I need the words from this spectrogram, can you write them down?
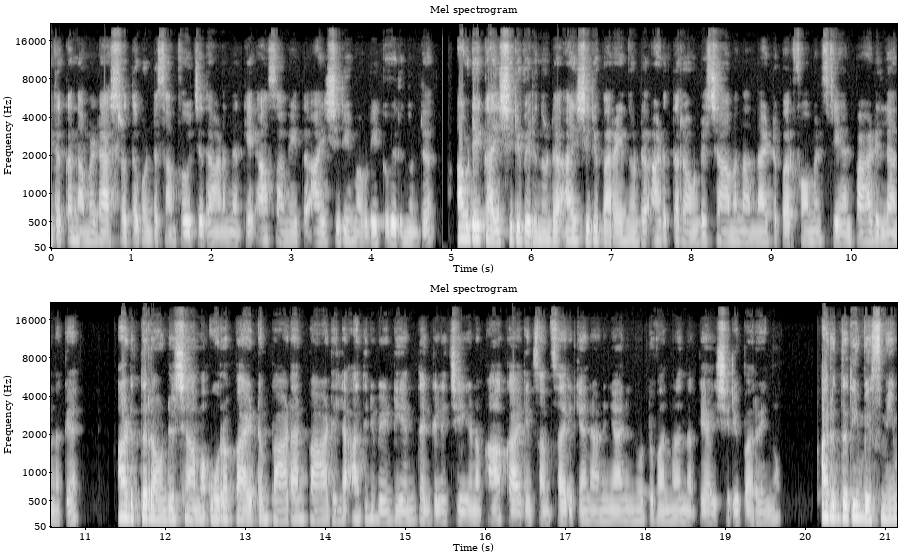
ഇതൊക്കെ നമ്മളുടെ അശ്രദ്ധ കൊണ്ട് സംഭവിച്ചതാണെന്നൊക്കെ. ആ സമയത്ത് ഐശ്വര്യം അവിടേക്ക് വരുന്നുണ്ട്. അവിടേക്ക് ഐശ്വര്യ വരുന്നുണ്ട്. ഐശ്വര്യ പറയുന്നുണ്ട് അടുത്ത റൗണ്ടിൽ ശ്യാമ നന്നായിട്ട് പെർഫോമൻസ് ചെയ്യാൻ പാടില്ല എന്നൊക്കെ. അടുത്ത റൗണ്ടിൽ ശ്യാമ ഉറപ്പായിട്ടും പാടാൻ പാടില്ല. അതിനുവേണ്ടി എന്തെങ്കിലും ചെയ്യണം. ആ കാര്യം സംസാരിക്കാനാണ് ഞാൻ ഇങ്ങോട്ട് വന്നതെന്നൊക്കെ ഐശ്വര്യ പറയുന്നു. അരുന്ധതിയും വിസ്മയും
